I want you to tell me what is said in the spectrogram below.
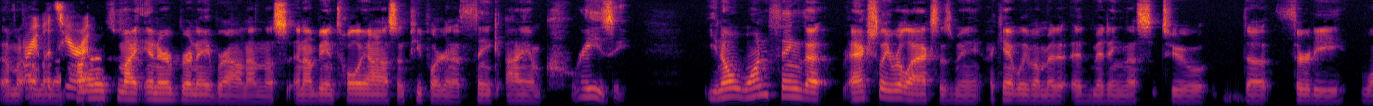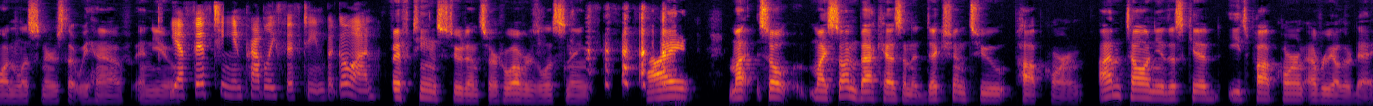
I'm, All right, I'm let's hear it. my inner Brene Brown on this, and I'm being totally honest, and people are gonna think I am crazy. You know, one thing that actually relaxes me. I can't believe I'm ad- admitting this to the 31 listeners that we have, and you. Yeah, 15, probably 15, but go on. 15 students or whoever's listening. I my so my son Beck has an addiction to popcorn. I'm telling you, this kid eats popcorn every other day.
